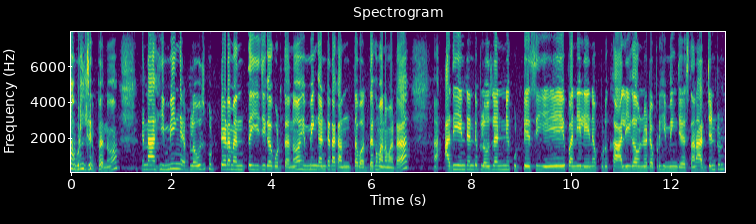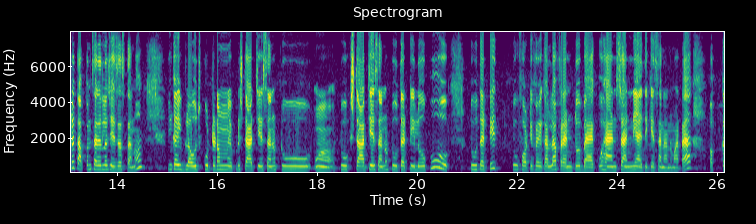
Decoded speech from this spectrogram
కబుర్లు చెప్పాను. నా హిమ్మింగ్ బ్లౌజ్ కుట్టడం ఎంత ఈజీగా కుడతానో హిమ్మింగ్ అంటే నాకు అంత బద్ధకం అనమాట అది ఏంటంటే బ్లౌజులన్నీ కుట్టేసి ఏ పని లేనప్పుడు ఖాళీగా ఉన్నటప్పుడు హిమ్మింగ్ చేస్తాను. అర్జెంట్ ఉంటే తప్పనిసరిలో చేసేస్తాను. ఇంకా ఈ బ్లౌజ్ కుట్టడం ఎప్పుడు స్టార్ట్ చేశాను? టూ టూకి స్టార్ట్ చేశాను. టూ థర్టీ లోపు two thirty two forty five కల్లా ఫ్రంట్ బ్యాక్ హ్యాండ్స్ అన్నీ అతికేసాను అనమాట ఒక్క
